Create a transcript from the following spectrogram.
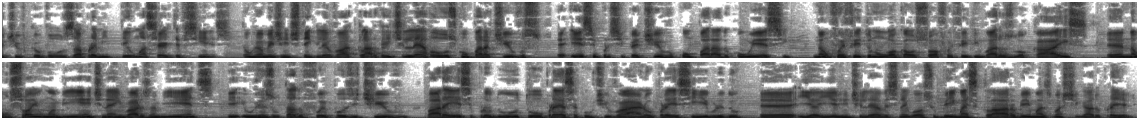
ativo que eu vou usar para mim ter uma certa eficiência. Então, realmente, a gente tem que levar. Claro que a gente leva os comparativos, é, esse princípio ativo comparado com esse. Não foi feito num local só, foi feito em vários locais, é, não só em um ambiente, né, em vários ambientes. E, o resultado foi positivo para esse produto, ou para essa cultivar, ou para esse híbrido. É, e aí a gente leva esse negócio bem mais claro, bem mais mastigado para ele.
